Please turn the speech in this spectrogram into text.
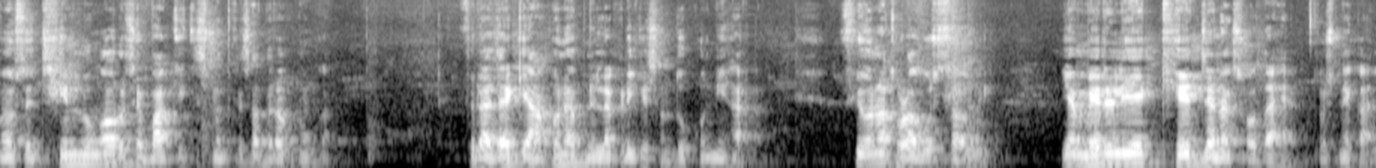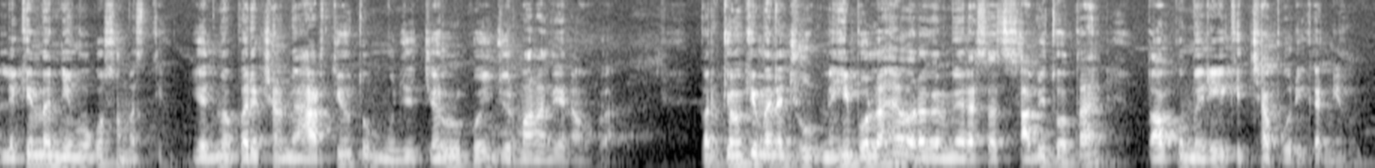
मैं उसे छीन लूँगा और उसे बाकी किस्मत के साथ रख दूँगा। फिर राजा की आँखों ने अपनी लकड़ी के संदूक को निहारा। फियोना थोड़ा गुस्सा हुई। यह मेरे लिए खेदजनक सौदा है, उसने कहा। लेकिन मैं नियमों को समझती हूँ। यदि मैं परीक्षण में हारती हूँ तो मुझे ज़रूर कोई जुर्माना देना होगा। पर क्योंकि मैंने झूठ नहीं बोला है और अगर मेरा सच साबित होता है तो आपको मेरी एक इच्छा पूरी करनी होगी।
